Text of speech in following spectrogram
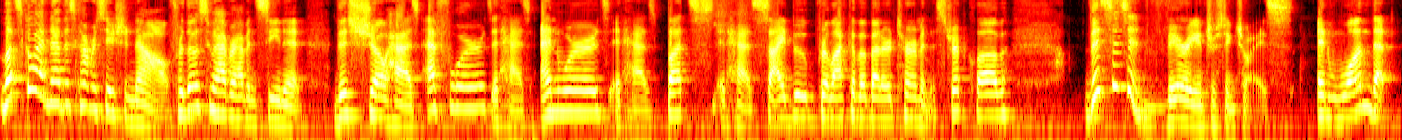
let's go ahead and have this conversation now. For those who ever haven't seen it, this show has F words, it has N words, it has butts, it has side boob, for lack of a better term, in a strip club. This is a very interesting choice, and one that,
